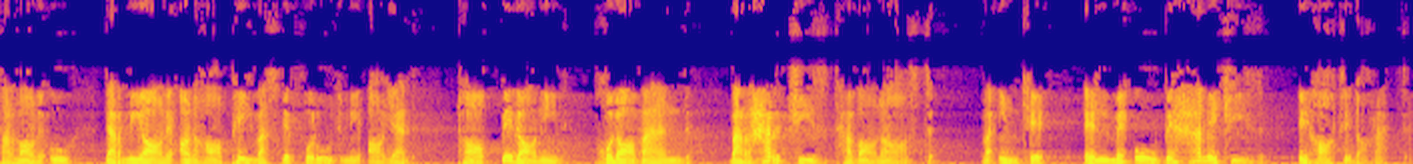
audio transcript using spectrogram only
فرمان او در میان آنها پیوسته فرود می آید تا بدانید خداوند بر هر چیز تواناست و اینکه علم او به همه چیز احاطه دارد.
